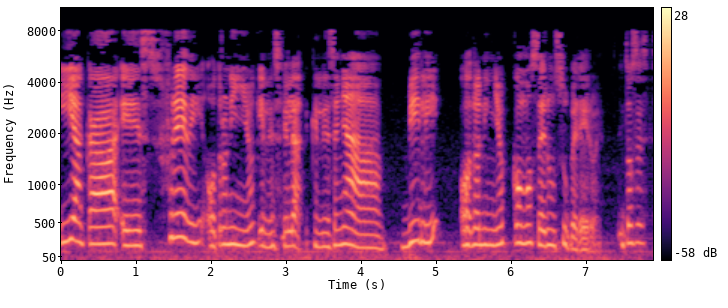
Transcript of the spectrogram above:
Y acá es Freddy, otro niño, quien le, enseña, quien le enseña a Billy, otro niño, cómo ser un superhéroe. Entonces,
